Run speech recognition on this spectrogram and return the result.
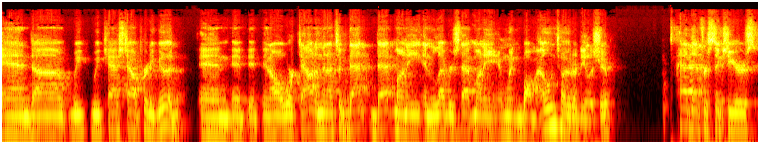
and uh, we we cashed out pretty good, and it, it, it, all worked out. And then I took that that money and leveraged that money and went and bought my own Toyota dealership. Had that for six years,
